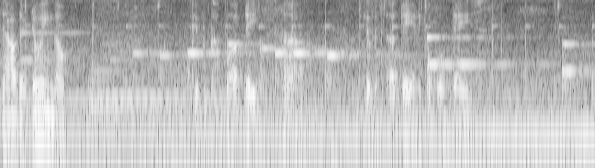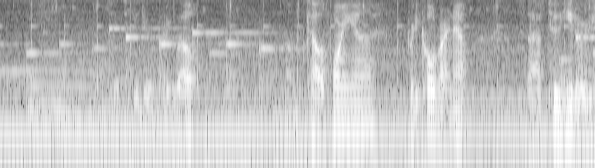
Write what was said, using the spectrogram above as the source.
see how they're doing though. Give a couple updates. Uh, give it an update in a couple of days. Seems to be doing pretty well. Um, California, pretty cold right now. So I have two heaters,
